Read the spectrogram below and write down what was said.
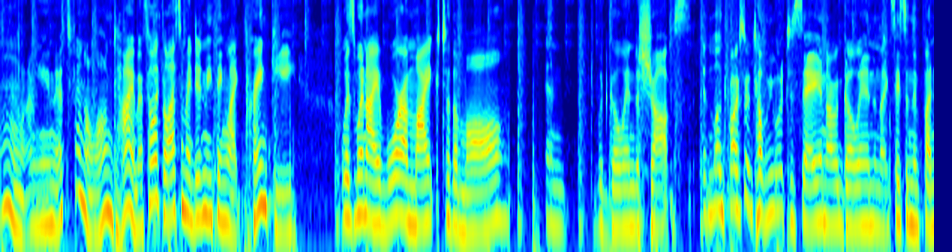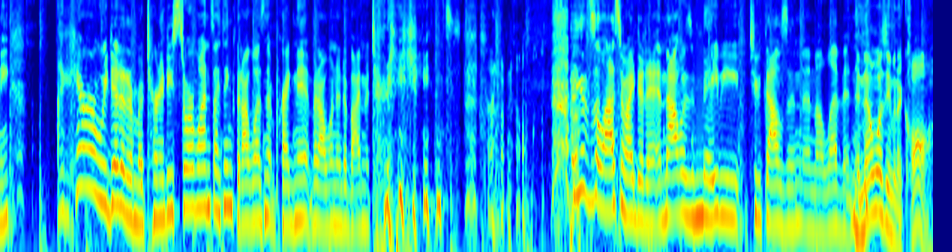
Hmm, I mean, it's been a long time. I feel like the last time I did anything like pranky was when I wore a mic to the mall and would go into shops, and Lunchbox would tell me what to say, and I would go in and like say something funny. I can't remember we did it at a maternity store once, I think, but I wasn't pregnant, but I wanted to buy maternity jeans. I don't know. I think this is the last time I did it, and that was maybe 2011. And that wasn't even a call.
